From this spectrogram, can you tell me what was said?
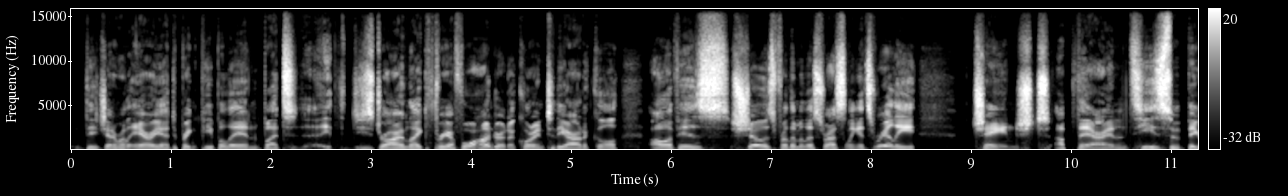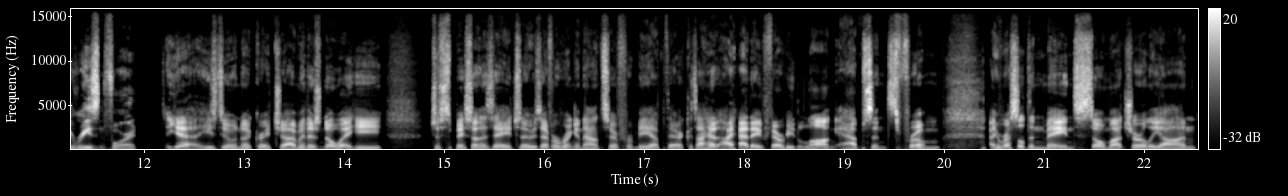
the general area to bring people in, but uh, he's drawing like three or four hundred according to the article. All of his shows for Limitless Wrestling, it's really changed up there, and he's a big reason for it. Yeah, he's doing a great job. I mean, there's no way he, just based on his age, there was ever ring announcer for me up there because I had I had a very long absence from. I wrestled in Maine so much early on,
